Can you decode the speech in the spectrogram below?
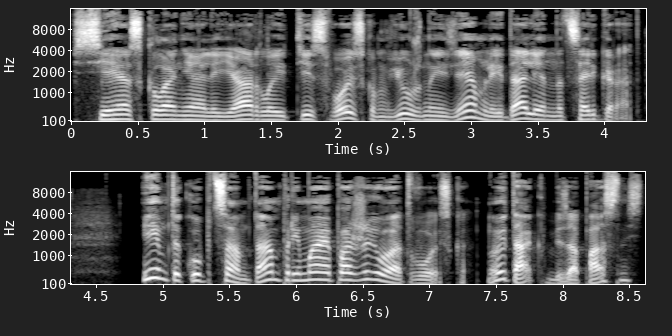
Все склоняли ярла идти с войском в южные земли и далее на Царьград. Им-то, купцам, там прямая пожива от войска. Ну и так, безопасность.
